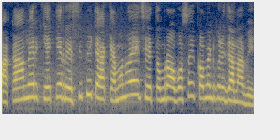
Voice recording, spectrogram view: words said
পাকা আমের কেকের রেসিপিটা কেমন হয়েছে তোমরা অবশ্যই কমেন্ট করে জানাবে।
